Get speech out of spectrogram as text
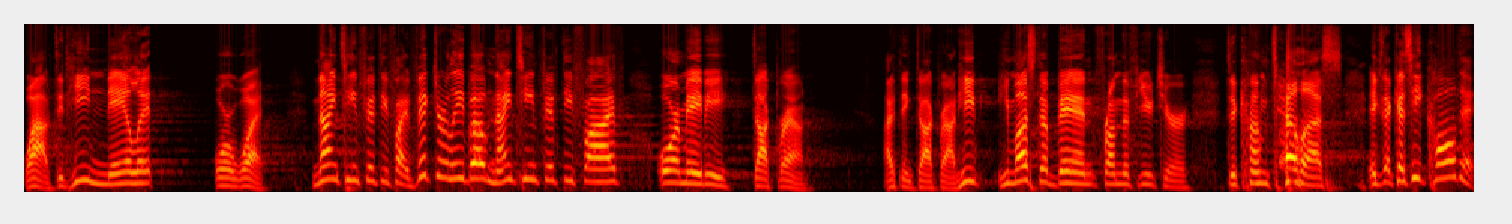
Wow, did he nail it or what? 1955. Victor Lebow, 1955, or maybe Doc Brown. I think Doc Brown. He, he must have been from the future to come tell us because he called it.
